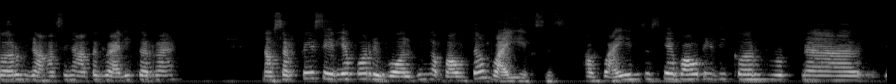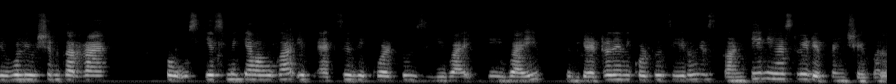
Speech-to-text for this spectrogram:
कर्व जहाँ से जहाँ तक वैरी कर रहा है। Now surface area for revolving about the y axis अब वाई एक्सिस के अबाउट यदि कर्व रिवोल्यूशन कर रहा है तो उस केस में क्या होगा? If x is equal to g y g y is greater than equal to 0 is continuously differentiable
